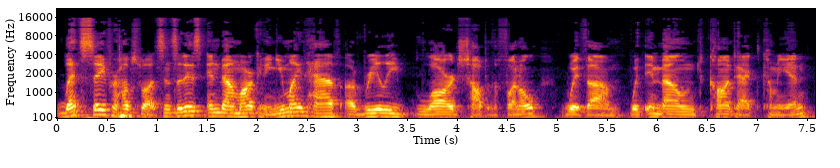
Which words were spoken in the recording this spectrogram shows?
let's say for HubSpot, since it is inbound marketing, you might have a really large top of the funnel with um, with inbound contact coming in,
